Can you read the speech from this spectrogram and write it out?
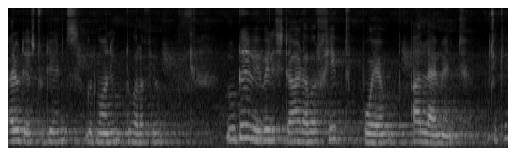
Hello dear students, good morning to all of you. Today we will start our fifth poem, A Lament. ठीक है?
